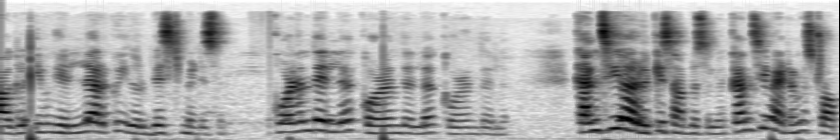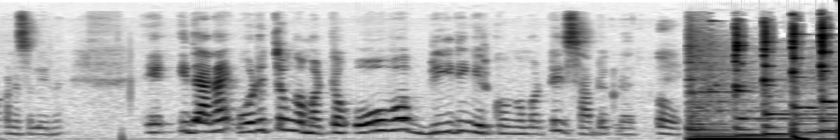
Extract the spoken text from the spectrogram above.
ஆகலை. இவங்க எல்லாருக்கும் இது ஒரு பெஸ்ட் மெடிசன் குழந்தை இல்லை குழந்தை இல்லை குழந்தை இல்லை. கன்சீவ் வரைக்கும் சாப்பிட சொல்லுவேன். கன்சீவ் ஆகிட்டோம்னா ஸ்டாப் பண்ண சொல்லிடுவேன். இது ஆனால் ஒருத்தவங்க மட்டும் ஓவர் ப்ளீடிங் இருக்கவங்க மட்டும் இது சாப்பிடக்கூடாது. ஓ.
